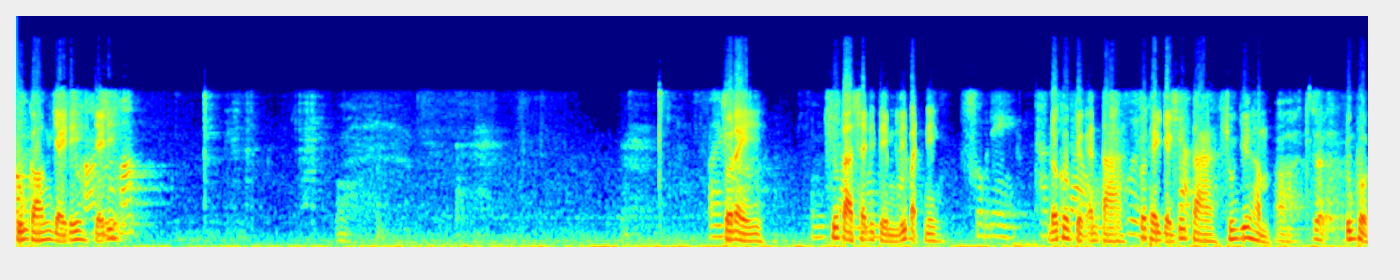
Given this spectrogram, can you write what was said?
Chúng con dậy đi, dậy đi Tối nay Chúng ta sẽ đi tìm Lý Bạch Niên. Nếu không chừng anh ta có thể dẫn chúng ta xuống dưới hầm. Đúng rồi.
